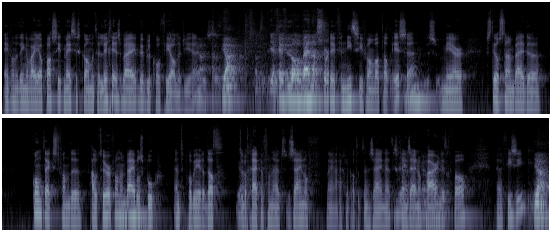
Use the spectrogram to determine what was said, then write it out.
een van de dingen waar jouw passie het meest is komen te liggen, is bij biblical theology. Hè? Ja. Dus Ja, want jij geeft nu al bijna een soort definitie van wat dat is. Hè? Mhm. Dus meer stilstaan bij de context van de auteur van een Bijbelsboek en te proberen dat te begrijpen vanuit zijn of, nou ja, eigenlijk altijd een zijn. Hè? Het is Ja, geen zijn of ja. haar in dit geval. eh, visie. Ja,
